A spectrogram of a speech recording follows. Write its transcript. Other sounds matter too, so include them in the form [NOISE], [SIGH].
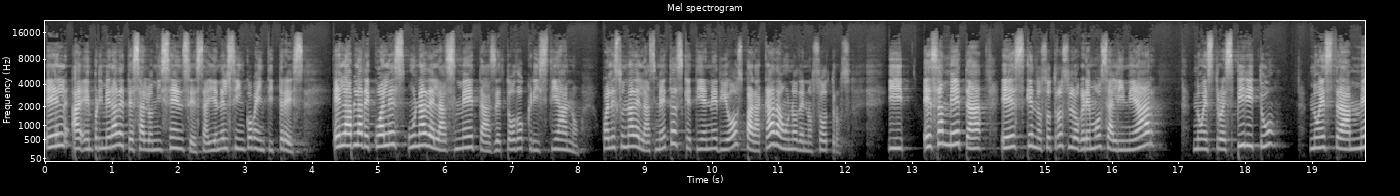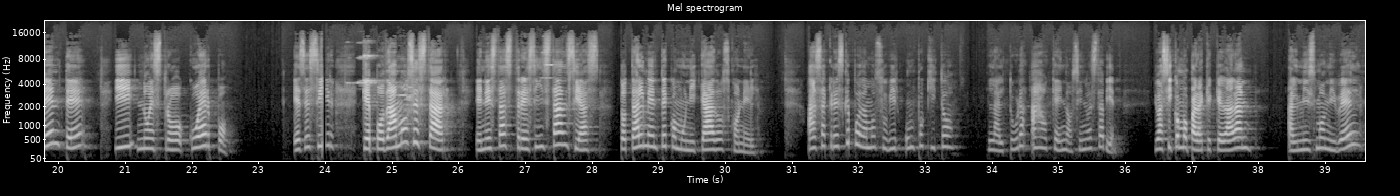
él en Primera de Tesalonicenses, ahí en el 5:23, él habla de cuál es una de las metas de todo cristiano, cuál es una de las metas que tiene Dios para cada uno de nosotros. Y esa meta es que nosotros logremos alinear nuestro espíritu, nuestra mente y nuestro cuerpo. Es decir, que podamos estar en estas tres instancias totalmente comunicados con Él. Asa, ¿crees que podamos subir un poquito la altura? Ah, ok, no, si no está bien. Yo así como para que quedaran al mismo nivel,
